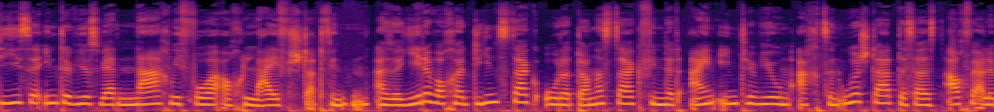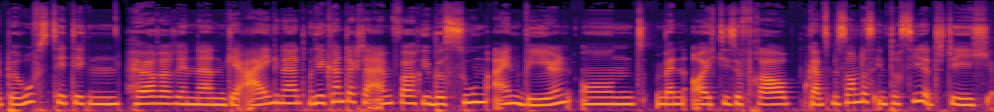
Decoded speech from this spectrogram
diese Interviews werden nach wie vor auch live stattfinden. Also jede Woche Dienstag oder Donnerstag findet ein Interview um 18 Uhr statt. Das heißt, auch für alle berufstätigen Hörerinnen geeignet und ihr könnt euch da einfach über Zoom einwählen und wenn euch diese Frau ganz besonders interessiert, die ich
